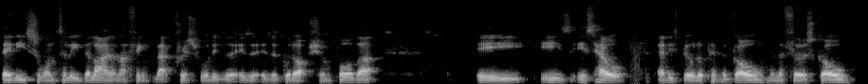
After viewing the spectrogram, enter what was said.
they need someone to lead the line, and I think that Chris Wood is a is a, is a good option for that. He he's his help and his build up in the goal in the first goal.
